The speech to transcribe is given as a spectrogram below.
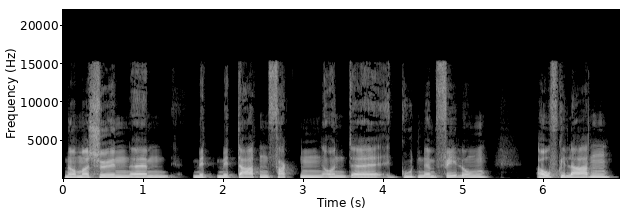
Nochmal schön ähm, mit, mit Daten, Fakten und äh, guten Empfehlungen aufgeladen.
